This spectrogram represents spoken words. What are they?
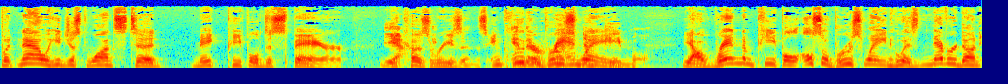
But now he just wants to make people despair Yeah. because reasons, including they're Bruce random Wayne. people. Yeah, random people. Also, Bruce Wayne, who has never done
